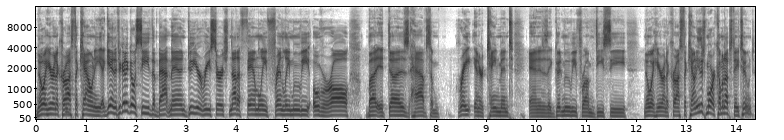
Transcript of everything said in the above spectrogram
Noah here and across the county. Again, if you're going to go see The Batman, do your research. Not a family friendly movie overall, but it does have some great entertainment, and it is a good movie from DC. Noah here and across the county. There's more coming up. Stay tuned.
